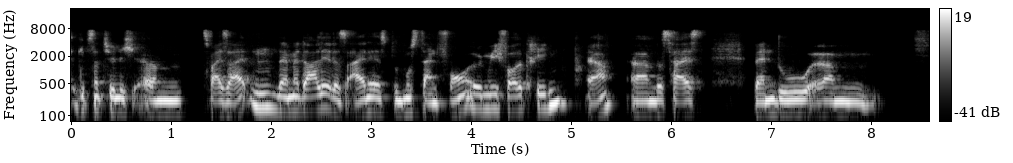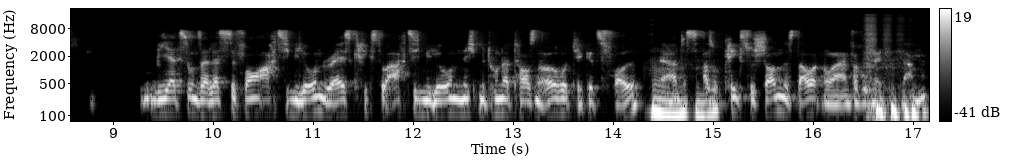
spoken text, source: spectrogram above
gibt es natürlich ähm, zwei Seiten der Medaille. Das eine ist, du musst deinen Fonds irgendwie voll kriegen. Ja? Ähm, das heißt, wenn du ähm, wie jetzt unser letzter Fonds, 80 Millionen Race, kriegst du 80 Millionen nicht mit 100.000 Euro Tickets voll. Mhm. Ja, das, also kriegst du schon, das dauert nur einfach unendlich lange.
